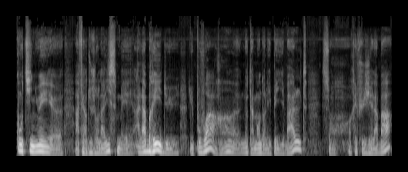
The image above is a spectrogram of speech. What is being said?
continuer euh, à faire du journalisme, mais à l'abri du, pouvoir, hein, notamment dans les pays baltes, ils sont réfugiés là-bas.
